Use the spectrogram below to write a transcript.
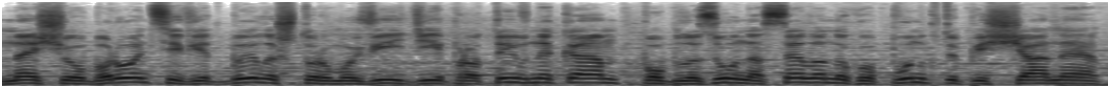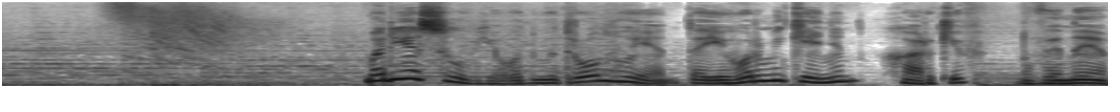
Наші оборонці відбили штурмові дії противника поблизу населеного пункту Піщане. Марія Солов'єва, Дмитро Нгоєн та Ігор Мікенін. Харків. Новини.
